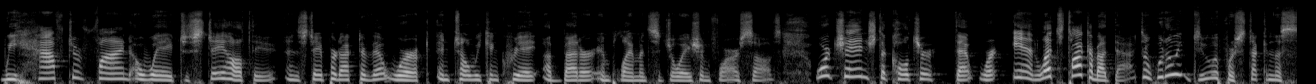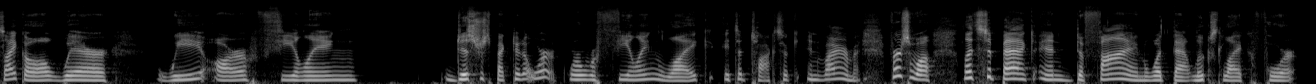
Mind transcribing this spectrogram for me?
we have to find a way to stay healthy and stay productive at work until we can create a better employment situation for ourselves or change the culture that we're in. Let's talk about that. So, what do we do if we're stuck in the cycle where we are feeling disrespected at work, where we're feeling like it's a toxic environment? First of all, let's sit back and define what that looks like for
